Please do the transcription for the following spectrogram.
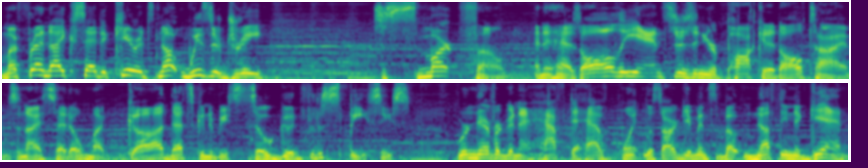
My friend Ike said, Kier, it's not wizardry, it's a smartphone, and it has all the answers in your pocket at all times. And I said, Oh my god, that's gonna be so good for the species. We're never gonna have to have pointless arguments about nothing again.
